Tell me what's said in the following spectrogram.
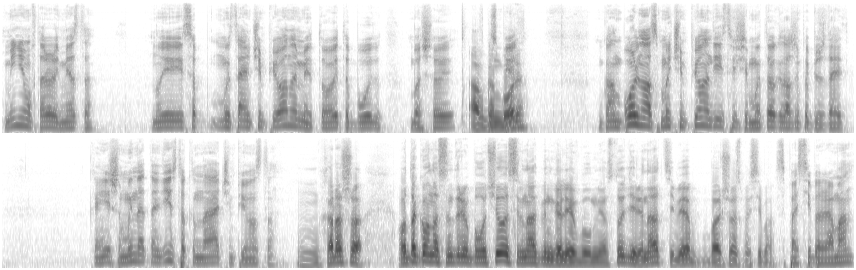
Минимум второе место. Но если мы станем чемпионами, то это будет большой А в гандболе? успех. В гандболе у нас мы чемпионы действующие, мы только должны побеждать. Конечно, мы на- надеемся только на чемпионство. Хорошо. Вот такое у нас интервью получилось. Ренат Бенгалеев был у меня в студии. Ренат, тебе большое спасибо. Спасибо, Роман.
